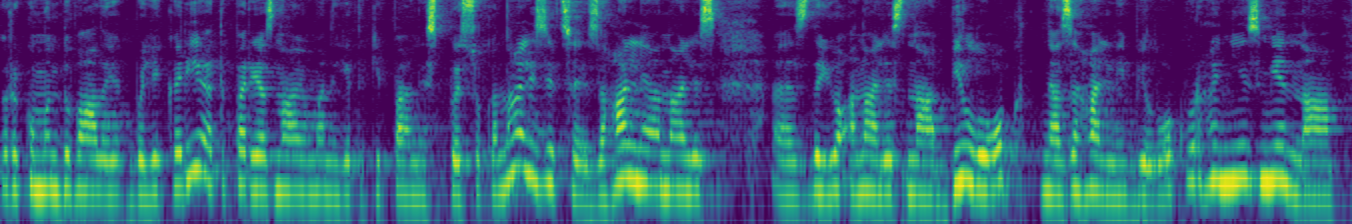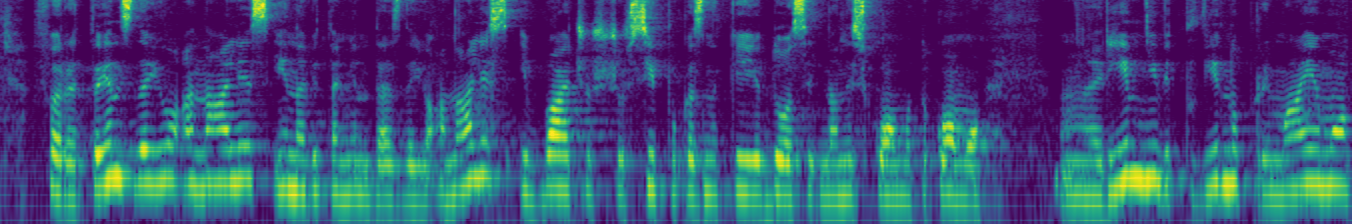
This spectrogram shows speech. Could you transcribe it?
рекомендували якби лікарі, а тепер я знаю, у мене є такий певний список аналізів. Це є загальний аналіз. Е, Здаю аналіз на білок, на загальний білок в організмі. на Ферритин здаю аналіз і на вітамін Д здаю аналіз, і бачу, що всі показники є досить на низькому такому рівні. Відповідно, приймаємо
